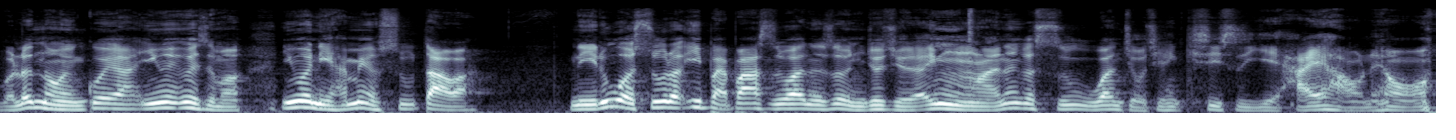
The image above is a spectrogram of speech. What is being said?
我认同很贵啊，因为为什么？因为你还没有输到啊。你如果输了一百八十万的时候，你就觉得，嗯，那个十五万九千其实也还好呢哦，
